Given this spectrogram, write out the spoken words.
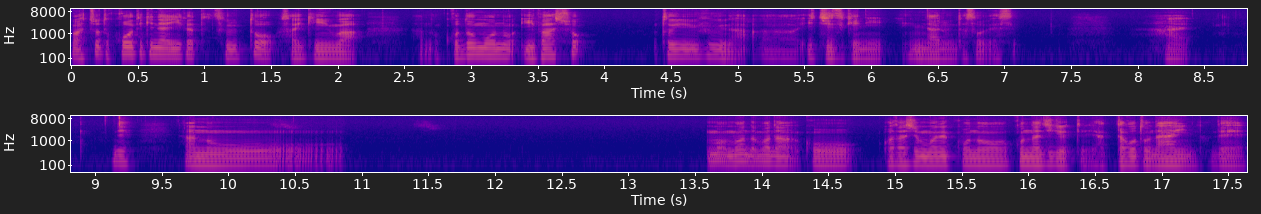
まあ、ちょっと公的な言い方すると最近はあの子供の居場所というふうな位置づけになるんだそうです。はい、であのーまあ、まだまだこう私もねこのこんな事業ってやったことないので、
